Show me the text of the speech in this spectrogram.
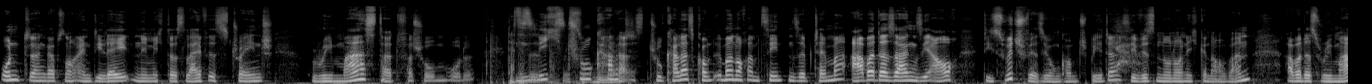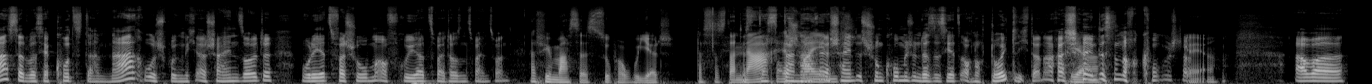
Und dann gab es noch ein Delay, nämlich das Life is Strange Remastered verschoben wurde. Das ist, Nicht das True so Colors. True Colors kommt immer noch am 10. September, aber da sagen sie auch, die Switch-Version kommt später. Ja. Sie wissen nur noch nicht genau wann. Aber das Remastered, was ja kurz danach ursprünglich erscheinen sollte, wurde jetzt verschoben auf Frühjahr 2022. Das Remastered ist super weird. Dass das danach dass das danach erscheint. erscheint, ist schon komisch und dass es jetzt auch noch deutlich danach erscheint, ja. ist noch komischer. Ja. Aber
